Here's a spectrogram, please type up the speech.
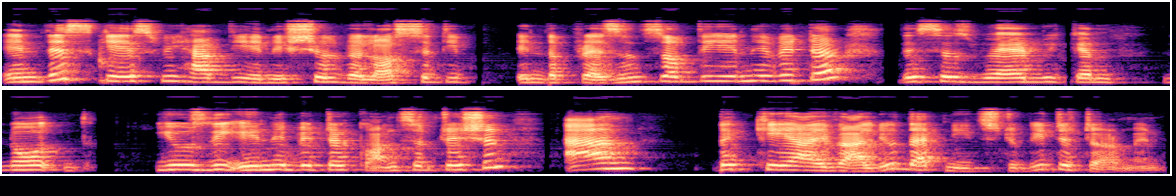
In this case, we have the initial velocity in the presence of the inhibitor. This is where we can know, use the inhibitor concentration and the Ki value that needs to be determined.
